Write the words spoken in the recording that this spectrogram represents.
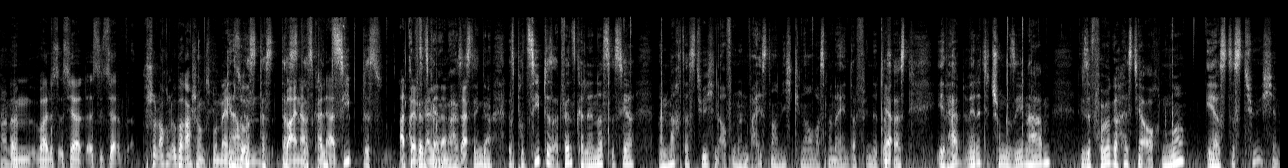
nein, nein. Ähm, weil es ist ja, es ist ja schon auch ein Überraschungsmoment, Genau, so das, ein das, das, das Weihnachtskalender. Prinzip des Adventskalender. Heißt das Da- Ding. Genau. Das Prinzip des Adventskalenders ist ja, man macht das Türchen auf und man weiß noch nicht genau, was man dahinter findet. Das Ja. heißt, ihr werdet werdet jetzt schon gesehen haben, diese Folge heißt ja auch nur erstes Türchen.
